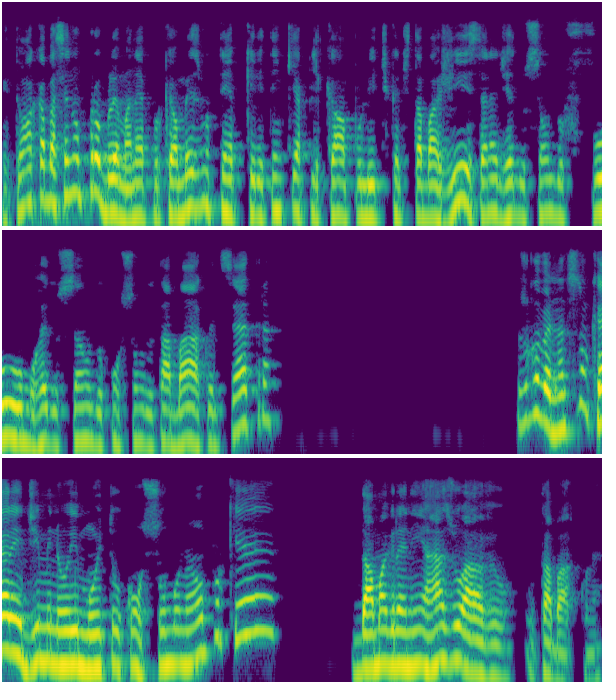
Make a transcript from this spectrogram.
Então acaba sendo um problema, né? Porque ao mesmo tempo que ele tem que aplicar uma política antitabagista, né, de redução do fumo, redução do consumo do tabaco, etc., os governantes não querem diminuir muito o consumo, não, porque dá uma graninha razoável o tabaco, né?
